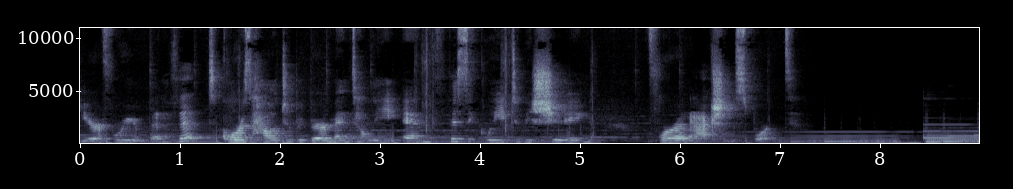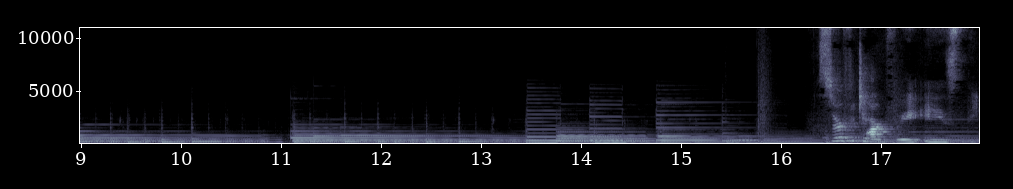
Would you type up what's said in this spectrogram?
gear for your benefit. Of course, how to prepare mentally and physically to be shooting for an action sport. Surf photography is the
